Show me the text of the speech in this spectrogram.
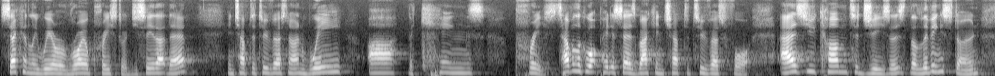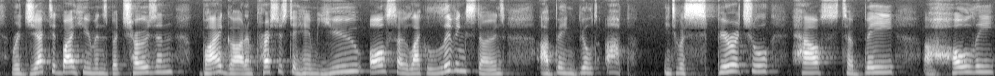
Secondly, we are a royal priesthood. Do you see that there? In chapter 2, verse 9, we are the king's priests. Have a look at what Peter says back in chapter 2, verse 4. As you come to Jesus, the living stone, rejected by humans but chosen by God and precious to Him, you also, like living stones, are being built up into a spiritual house to be a holy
